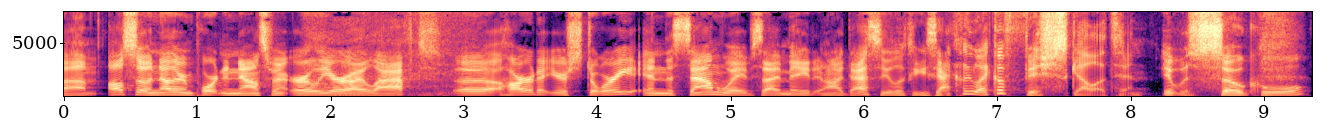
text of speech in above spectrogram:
Um, also, another important announcement. Earlier, I laughed uh, hard at your story, and the sound waves I made in Audacity looked exactly like a fish skeleton. It was so cool.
